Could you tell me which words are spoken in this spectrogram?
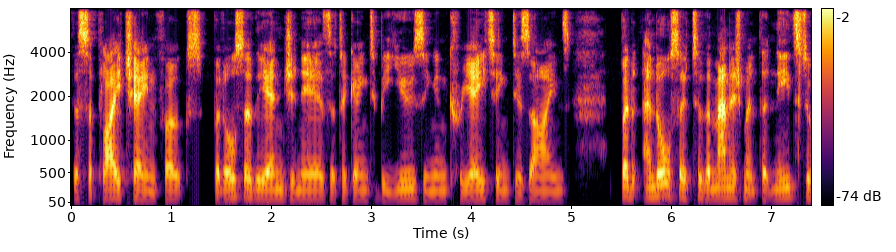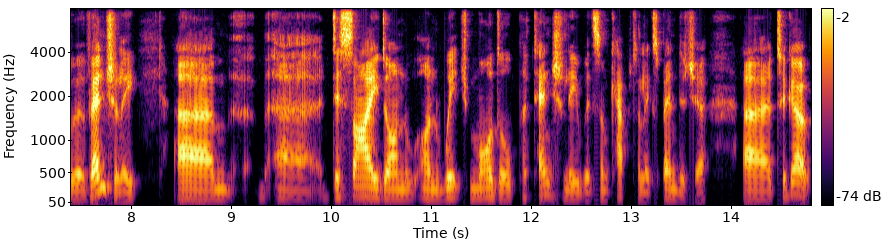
the supply chain folks, but also the engineers that are going to be using and creating designs but and also to the management that needs to eventually um, uh, decide on on which model potentially with some capital expenditure uh, to go.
